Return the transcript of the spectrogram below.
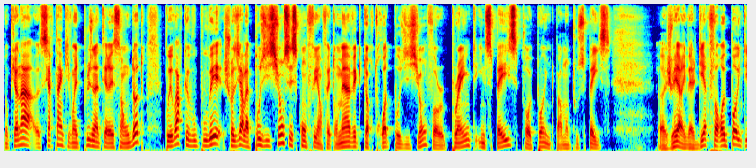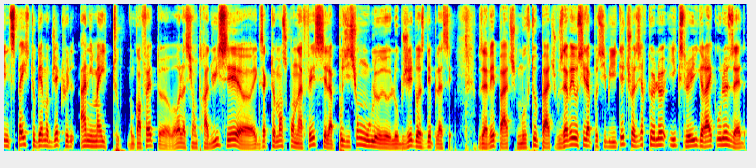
Donc, il y en a euh, certains qui vont être plus intéressants que d'autres. Vous pouvez voir que vous pouvez choisir la position. C'est ce qu'on fait, en fait. On met un vecteur 3 de position for a point in space, for a point, pardon, to space. Euh, je vais arriver à le dire, for a point in space to game object will animate to. Donc en fait, euh, voilà, si on traduit, c'est euh, exactement ce qu'on a fait, c'est la position où l'objet doit se déplacer. Vous avez patch, move to patch. Vous avez aussi la possibilité de choisir que le X, le Y ou le Z.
